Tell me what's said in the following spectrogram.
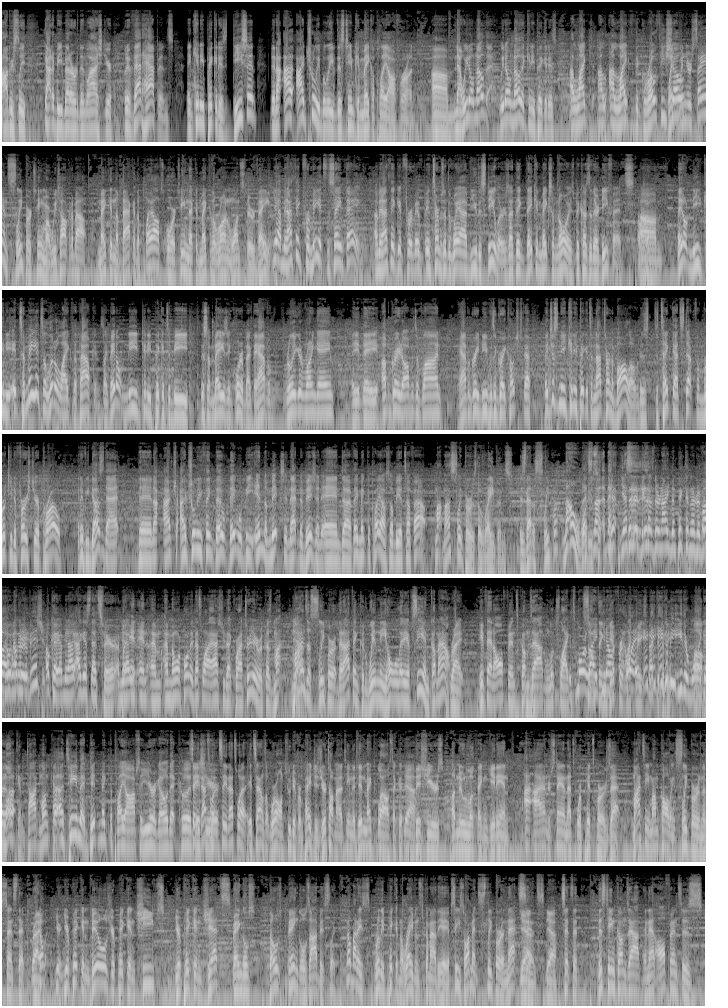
Obviously, got to be better than last year. But if that happens and Kenny Pickett is decent, then I, I truly believe this team can make a playoff run. Um, now we don't know that. We don't know that Kenny Pickett is. I liked. I, I liked the growth he When, showed. when you're saying sleeper team, are we talking about making the back of the playoffs or a team that could make the run once they're there? Yeah, I mean, I think for me, it's the same thing. I mean, I think if for if, in terms of the way I view the Steelers, I think they can make some noise because of their defense. Okay. Um, they don't need Kenny. It, to me, it's a little like the Falcons. Like they don't need Kenny Pickett to be this amazing quarterback. They have a really good run game. They they upgraded offensive line. Have a great defense and great coaching staff. They just need Kenny Pickett to not turn the ball over, to, to take that step from rookie to first year pro. And if he does that, then I, I, tr- I truly think they, they will be in the mix in that division. And uh, if they make the playoffs, they'll be a tough out. My, my sleeper is the Ravens. Is that a sleeper? No, that's not. Yeah, yes, it is, because they're not even picked in their division Well, to win I their division. Okay, I mean, I, I guess that's fair. I mean, I, and, and, and, and more importantly, that's why I asked you that criteria because my, mine's a sleeper that I think could win the whole AFC and come out. Right. If that offense comes out and looks like It's more like, something you know, different, well, like we it- it- expected it to could be either one, Uh, like a- Monken, Todd Monken. a, a team that didn't make the playoffs a year ago that could See, that's year. what. See, that's what it sounds like. We're on two different pages. You're talking about a team that didn't make the playoffs. That could, Yeah. this year's a new look. They can get in. I, I understand that's where Pittsburgh's at. My team, I'm calling sleeper in the sense that Right. no, you're, you're picking Bills, you're picking Chiefs, you're picking Jets. Bengals. Those Bengals, obviously, nobody's really picking the Ravens to come out of the AFC. So I meant sleeper in that Yeah, sense. yeah. Sense that this team comes out and that offense is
